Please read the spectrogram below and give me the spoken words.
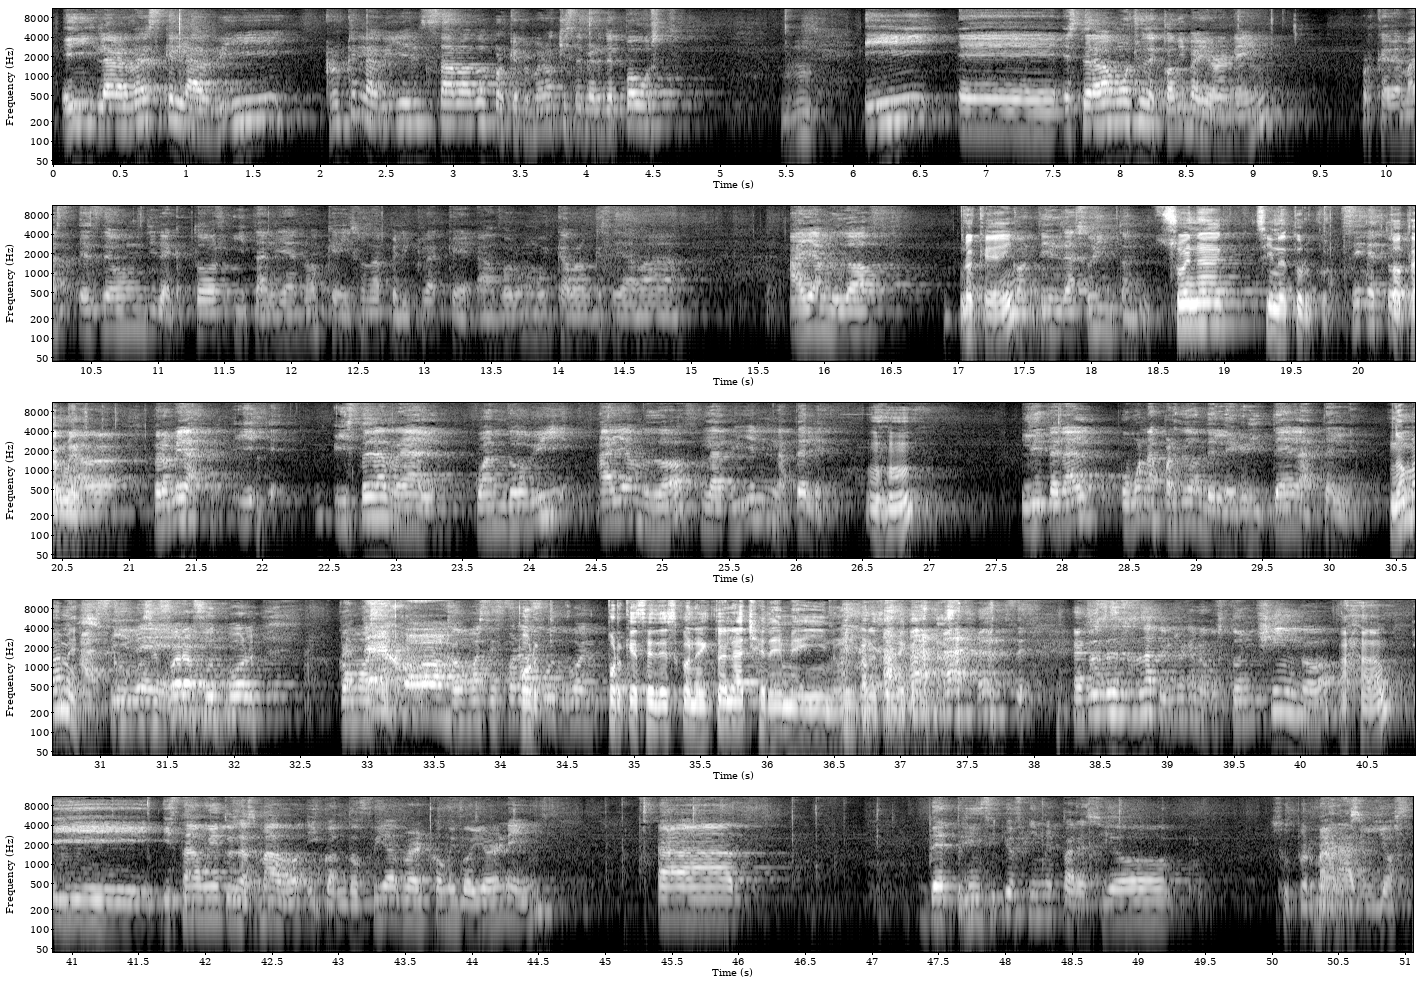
Y la verdad es que la vi, creo que la vi el sábado porque primero quise ver The Post. Y eh, esperaba mucho de Call Me By Your Name, porque además es de un director italiano que hizo una película que adoro muy cabrón que se llama I Am Love con Tilda Swinton. Suena cine turco. Cine turco, Totalmente. Pero mira, y- historia real. Cuando vi I Am Love, la vi en la tele. Ujú. Literal, hubo una parte donde le grité en la tele. No mames. Así Como de- si fuera fútbol. Como como si fuera Por- fútbol. porque se desconectó el HDMI, ¿no? Y por eso le gritaste. Entonces es una película que me gustó un chingo. Ajá. Y, y estaba muy entusiasmado. Y cuando fui a ver Call Me By Your Name, ah, de principio a fin me pareció Super maravillosa.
